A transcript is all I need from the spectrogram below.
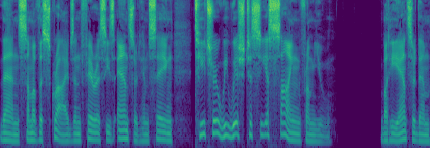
Then some of the scribes and Pharisees answered him, saying, Teacher, we wish to see a sign from you. But he answered them,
